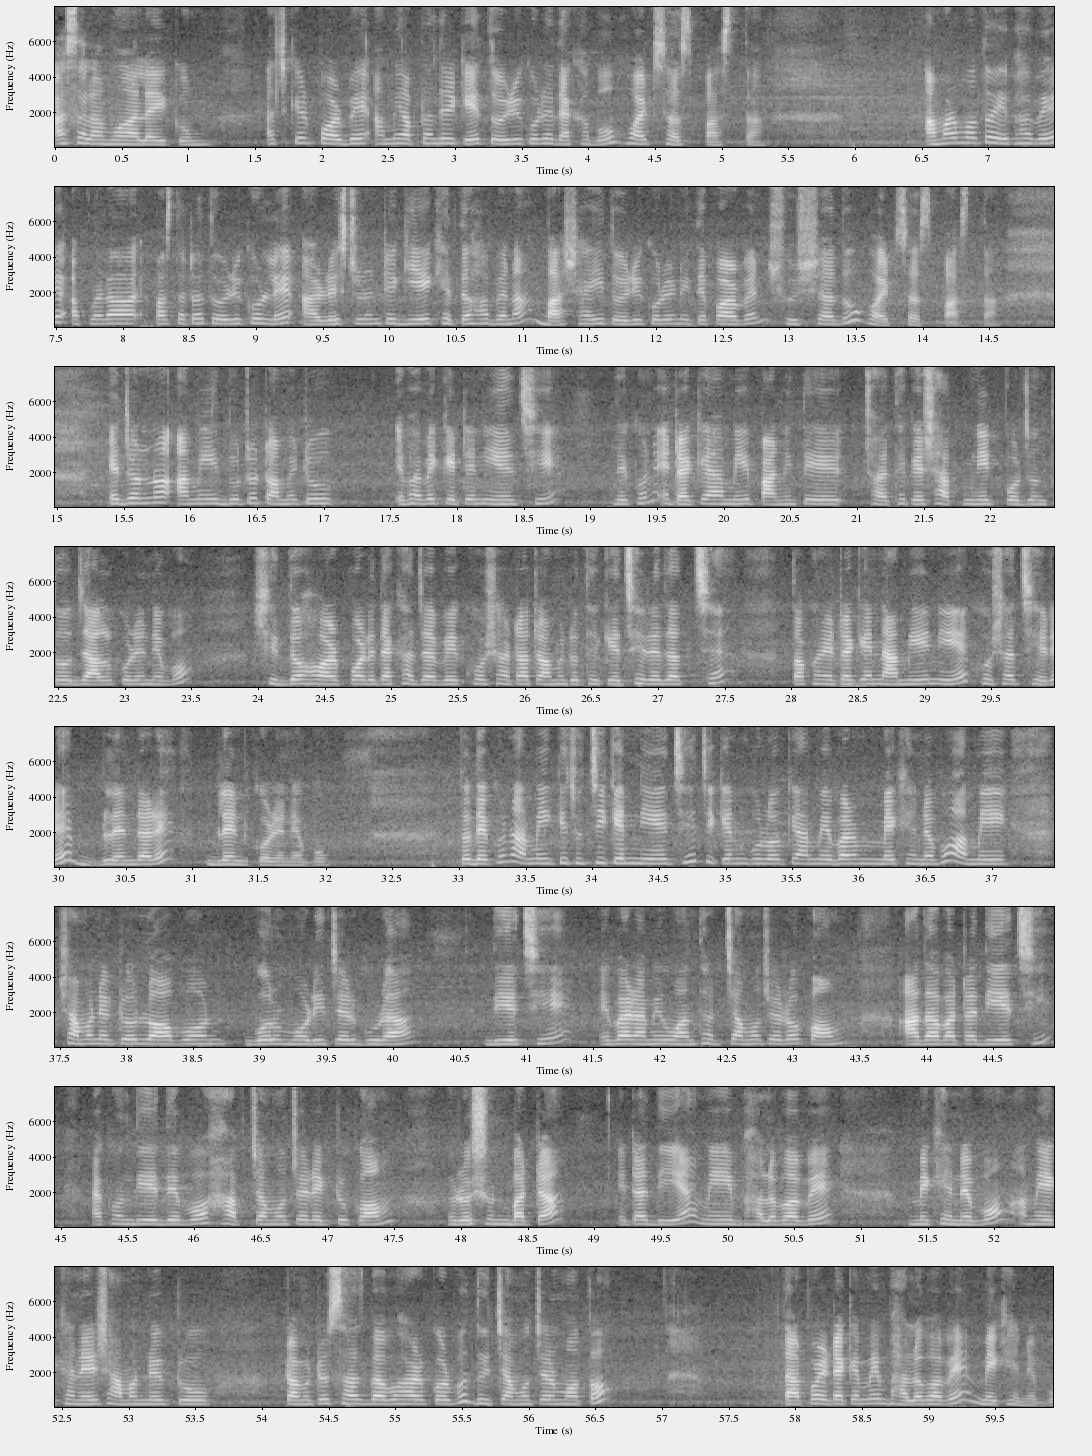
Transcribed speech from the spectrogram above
আসসালামু আলাইকুম। আজকের পর্বে আমি আপনাদেরকে তৈরি করে দেখাবো হোয়াইট সস পাস্তা। আমার মতো এভাবে আপনারা পাস্তাটা তৈরি করলে আর রেস্টুরেন্টে গিয়ে খেতে হবে না, বাসায় তৈরি করে নিতে পারবেন সুস্বাদু হোয়াইট সস পাস্তা। এজন্য আমি দুটো টমেটো এভাবে কেটে নিয়েছি। দেখুন, এটাকে আমি পানিতে ছয় থেকে সাত মিনিট পর্যন্ত জাল করে নেব। সিদ্ধ হওয়ার পরে দেখা যাবে খোসাটা টমেটো থেকে ছেড়ে যাচ্ছে। তখন এটাকে নামিয়ে নিয়ে খোসা ছেড়ে ব্লেন্ডারে ব্লেন্ড করে নেব। তো দেখুন, আমি কিছু চিকেন নিয়েছি। চিকেনগুলোকে আমি এবার মেখে নেব। আমি সামান্য একটু লবণ, গোলমরিচের গুঁড়া দিয়েছি। এবার আমি ওয়ান থার্ড চামচেরও কম আদা বাটা দিয়েছি। এখন দিয়ে দেব হাফ চামচের একটু কম রসুন বাটা। এটা দিয়ে আমি ভালোভাবে মেখে নেব। আমি এখানে সামান্য একটু টমেটো সস ব্যবহার করব, দুই চামচের মতো। তারপর এটাকে আমি ভালোভাবে মেখে নেব।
